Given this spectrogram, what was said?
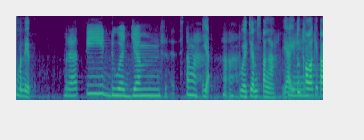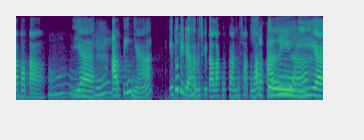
menit, Berarti dua jam setengah. Iya. Ha-ha. dua jam setengah. Ya itu Oke. kalau kita total. Oh, Iya. oke. Artinya itu tidak harus kita lakukan satu waktu. Sekali ya. Iya,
